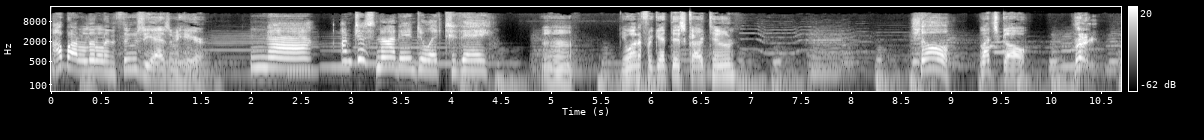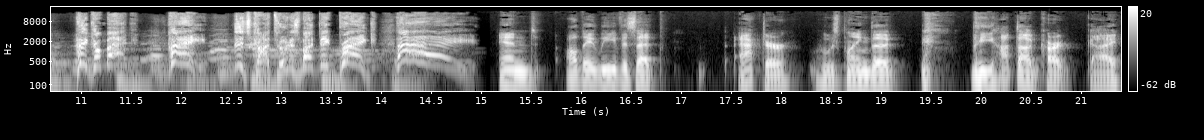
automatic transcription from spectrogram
How about a little enthusiasm here? Nah, I'm just not into it today. Uh, you want to forget this cartoon? Sure. Let's go. Hey! Hey, come back! Hey! This cartoon is my big break! Hey! and all they leave is that actor who was playing the the hot dog cart guy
